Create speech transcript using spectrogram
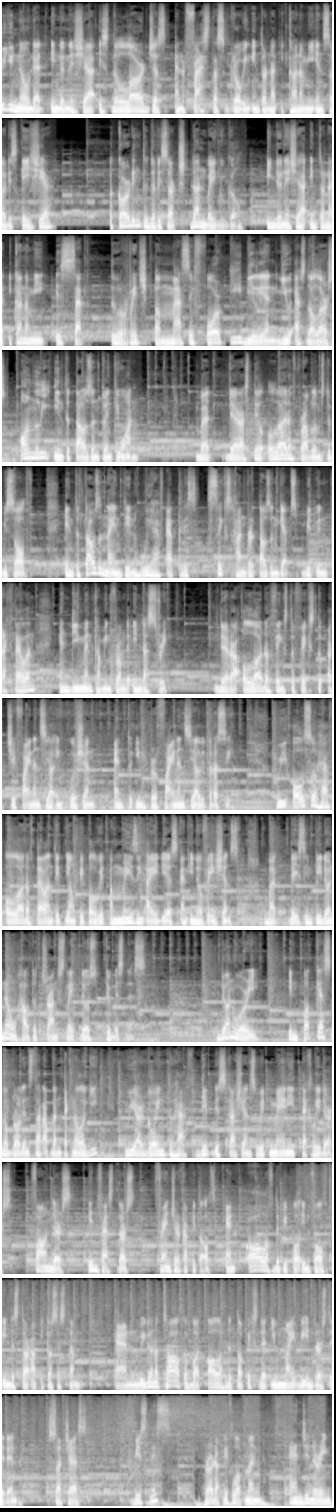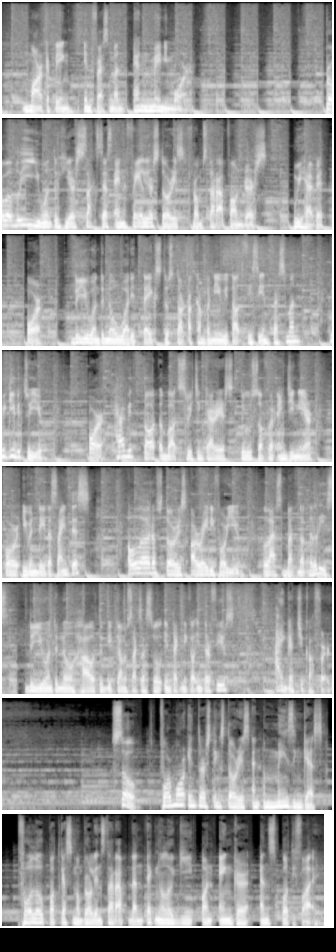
Do you know that Indonesia is the largest and fastest growing internet economy in Southeast Asia? According to the research done by Google, Indonesia internet economy is set to reach a massive 40 billion US dollars only in 2021. But there are still a lot of problems to be solved. In 2019, we have at least 600,000 gaps between tech talent and demand coming from the industry there are a lot of things to fix to achieve financial inclusion and to improve financial literacy. We also have a lot of talented young people with amazing ideas and innovations, but they simply don't know how to translate those to business. Don't worry, in podcast Ngobrolin Startup dan Teknologi, we are going to have deep discussions with many tech leaders, founders, investors, venture capitals, and all of the people involved in the startup ecosystem and we're gonna talk about all of the topics that you might be interested in, such as business, product development, engineering, marketing, investment, and many more. Probably you want to hear success and failure stories from startup founders. We have it. Or do you want to know what it takes to start a company without VC investment? We give it to you. Or have you thought about switching careers to software engineer or even data scientist? A lot of stories are ready for you. Last but not the least, do you want to know how to become successful in technical interviews? I got you covered. So, for more interesting stories and amazing guests, follow podcast Ngobrolin Startup dan Teknologi on Anchor and Spotify.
